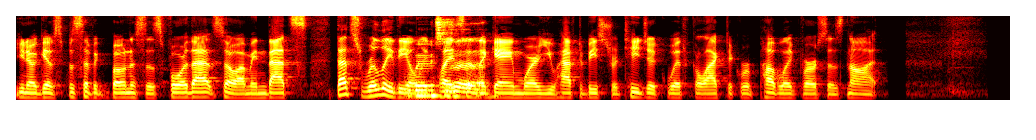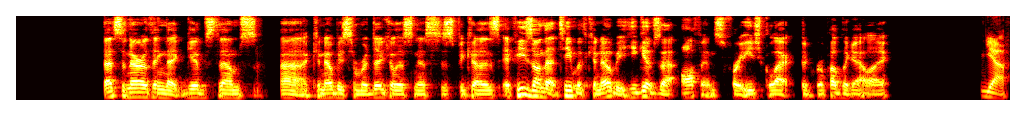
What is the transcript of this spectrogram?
you know gives specific bonuses for that. So I mean that's that's really the only Which place in the game where you have to be strategic with Galactic Republic versus not. That's another thing that gives them uh, Kenobi some ridiculousness is because if he's on that team with Kenobi, he gives that offense for each Galactic Republic ally. Yeah,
